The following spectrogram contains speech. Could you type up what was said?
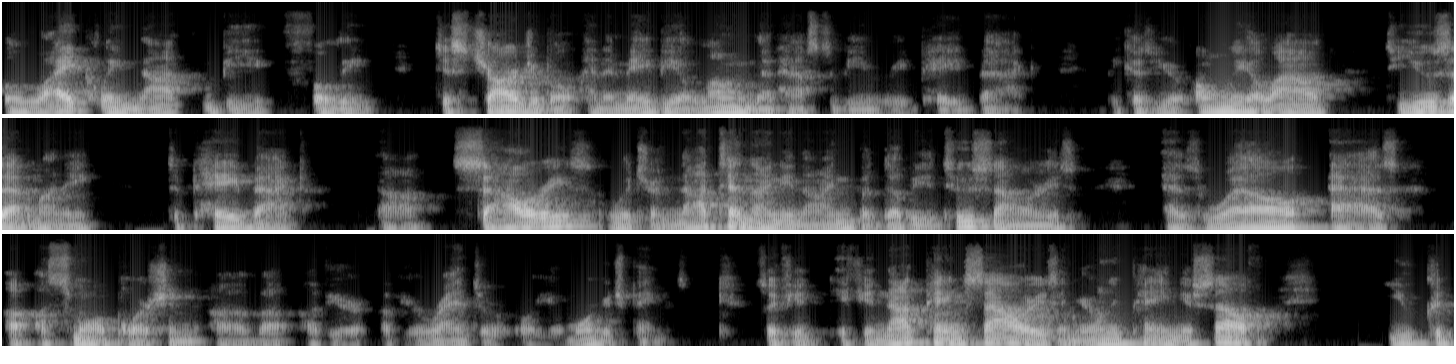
will likely not be fully dischargeable, and it may be a loan that has to be repaid back because you're only allowed to use that money to pay back uh, salaries, which are not 1099 but W-2 salaries, as well as a, a small portion of, uh, of your of your rent or, or your mortgage payments. So if you if you're not paying salaries and you're only paying yourself, you could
